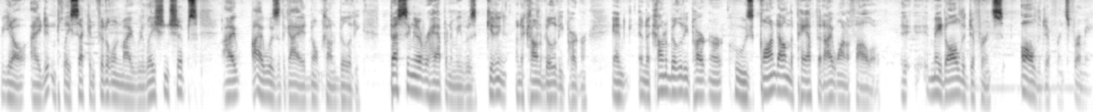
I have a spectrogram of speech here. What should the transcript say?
You know, I didn't play second fiddle in my relationships. I I was the guy. I had no accountability best thing that ever happened to me was getting an accountability partner and an accountability partner who's gone down the path that I want to follow. It, it made all the difference, all the difference for me.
